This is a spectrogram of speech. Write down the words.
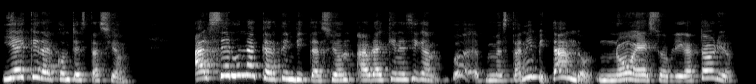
y hay que dar contestación. Al ser una carta de invitación, habrá quienes digan, me están invitando, no es obligatorio.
